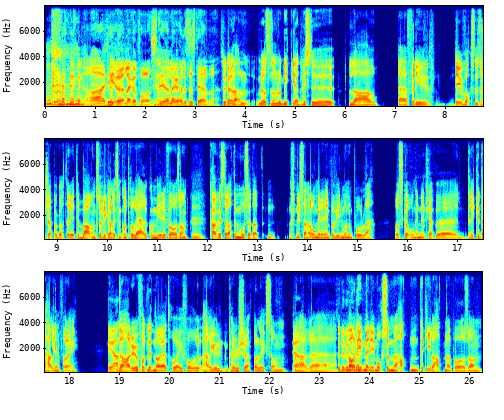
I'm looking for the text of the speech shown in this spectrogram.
ja, de ødelegger for oss. De ødelegger hele systemet. Så det kan jo være men det er også sånn logikk i at hvis du lar eh, Fordi det er jo voksne som kjøper godteri til barn, så vi kan liksom kontrollere hvor mye de får. og sånn Mm. Hva hvis det hadde vært det motsatte, at du sender ungen din inn på Vinmonopolet, og så skal ungen din kjøpe drikke til helgen for deg? Ja. Da hadde du fått litt noia, tror jeg, for herregud, hva du kjøper, liksom. Den Ja. eh, du vil bare ikke- de med de morsomme hatten, tequila-hattene på og sånn.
